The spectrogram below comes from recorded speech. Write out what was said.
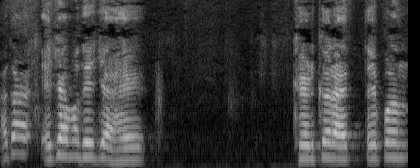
आता याच्यामध्ये जे आहे खेडकर आहेत ते पण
